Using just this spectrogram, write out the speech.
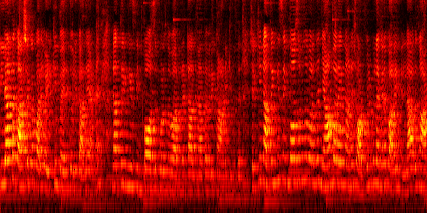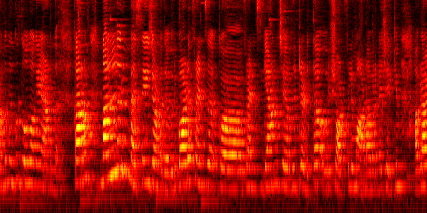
ഇല്ലാത്ത കാശൊക്കെ പല വഴിക്കും വരുന്ന ഒരു കഥയാണ് നത്തിങ് ഈസ് ഇമ്പോസിബിൾ എന്ന് പറഞ്ഞിട്ട് അതിനകത്ത് അവർ കാണിക്കുന്നത്. ശരിക്കും നത്തിങ് ഈസ് ഇമ്പോസിബിൾ എന്ന് പറഞ്ഞാൽ ഞാൻ പറയുന്നതാണ് ഷോർട്ട് ഫിലിമിൽ അങ്ങനെ പറയുന്നില്ല. അത് കാണുമ്പോൾ നിങ്ങൾക്കും തോന്നും അങ്ങനെയാണെന്ന്. കാരണം നല്ലൊരു മെസ്സേജ് ആണത്. ഒരുപാട് ഫ്രണ്ട്സ് ഫ്രണ്ട്സ് ഗ്യാങ് ചേർന്നിട്ട് എടുത്ത ഒരു ഷോർട്ട് ഫിലിമാണ് അവരുടെ ശരിക്കും അവരുടെ ആ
